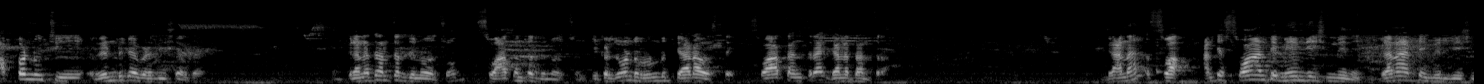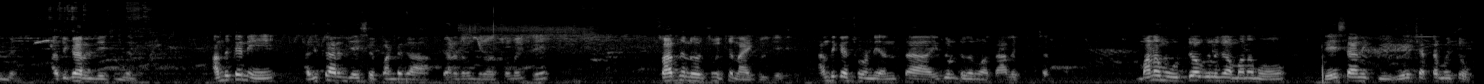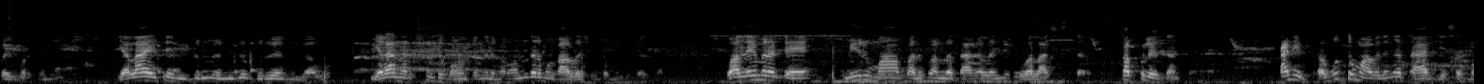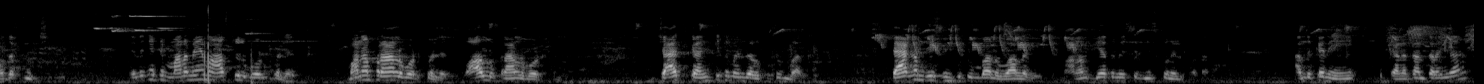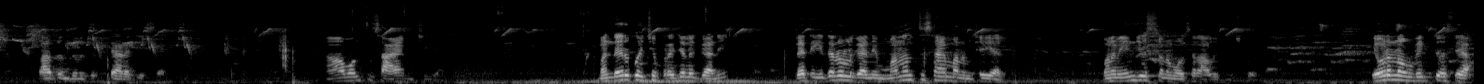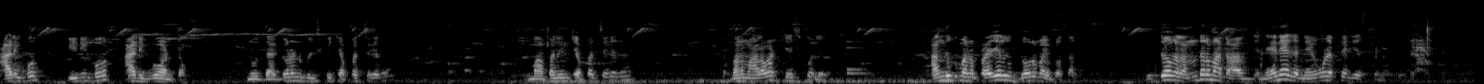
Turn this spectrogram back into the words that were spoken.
అప్పటి నుంచి రెండుగా విడదీశారు దాన్ని. గణతంత్ర దినోత్సవం స్వాతంత్ర దినోత్సవం. ఇక్కడ చూడండి రెండు తేడా వస్తాయి. స్వాతంత్ర గణతంత్ర. గణ స్వ. అంటే స్వ అంటే మేం చేసిందని. గణ అంటే మీరు చేసిందని. అధికారం చేసిందని. అందుకని అధికారం చేసే పండుగ గణతంత్ర దినోత్సవం అయితే స్వాతంత్ర దినోత్సవం వచ్చే నాయకులు చేసింది అందుకే చూడండి ఎంత ఇది ఉంటుందని మాకు ఆలోచించాలి. మనము ఉద్యోగులుగా మనము దేశానికి ఏ చట్టం అయితే ఉపయోగపడుతుంది ఎలా అయితే దుర్ నిధులు దుర్వినియోగం కావు ఎలా నడుచుకుంటే బాగుంటుందని మనం అందరం ఒక ఆలోచనతో ముందుకు వెళ్తాం. వాళ్ళు ఏమరంటే మీరు మా పని పనులు సాగాలని చెప్పి వాళ్ళు ఆశిస్తారు. తప్పు లేదు దాంట్లో. కానీ ప్రభుత్వం ఆ విధంగా తయారు చేశారు మొదటి నుంచి ఎందుకంటే మనమేం ఆస్తులు పట్టుకోలేదు మన ప్రాణాలు పట్టుకోలేదు వాళ్ళు ప్రాణాలు పట్టుకోలేదు జాతికి అంకితమైన వాళ్ళ కుటుంబాలు. త్యాగం చేసిన కుటుంబాలు వాళ్ళవి. మనం జీతం వేస్తే తీసుకొని వెళ్ళిపోతాం. అందుకని గణతంత్రంగా స్వాతంత్రం తేడా చేశారు. నా వంతు సహాయం చేయాలి. మన దగ్గరకు వచ్చే ప్రజలకు కానీ లేకపోతే ఇతరులు కానీ మనంత సాయం మనం చేయాలి. మనం ఏం చేస్తున్నాం ఒకసారి ఆలోచించుకోవాలి ఎవరన్నా ఒక వ్యక్తి వస్తే ఆడిపో పో ఆడిపో అంటాం. నువ్వు దగ్గరుండి పిలుచుకొని చెప్పచ్చు కదా? మా పనిని చెప్పచ్చు కదా? మనం అలవాటు చేసుకోలేదు అందుకు మనం ప్రజలకు దూరం అయిపోతాం. ఉద్యోగులు అందరూ మాట నేనే నేను కూడా అట్లే చేస్తున్నాను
